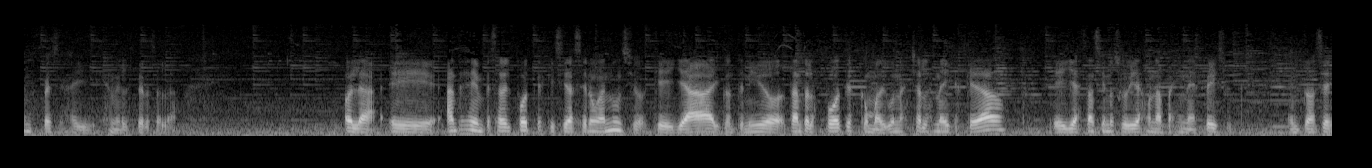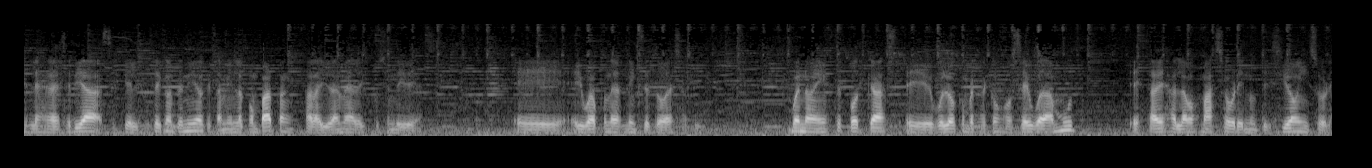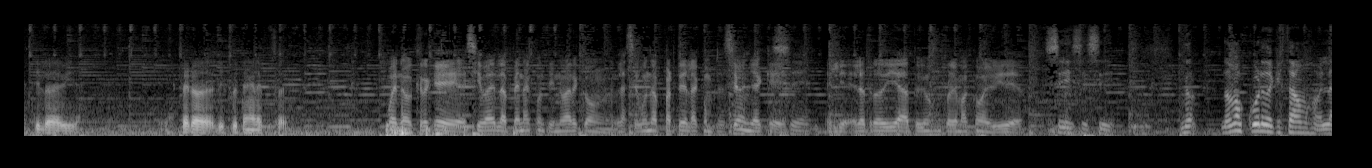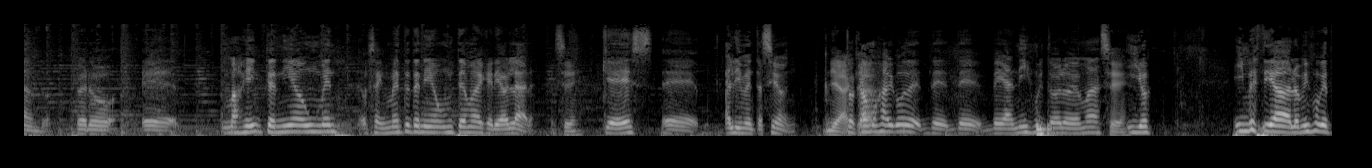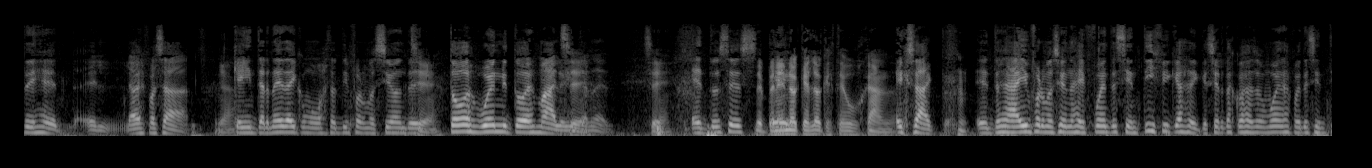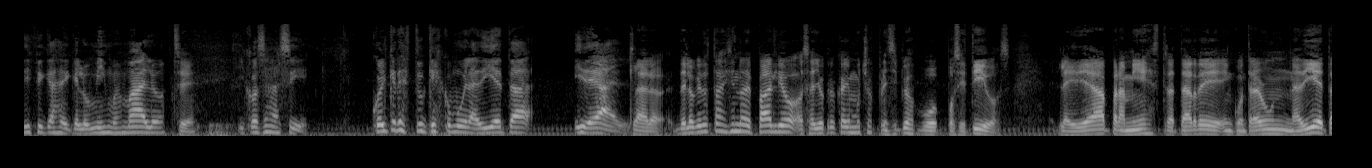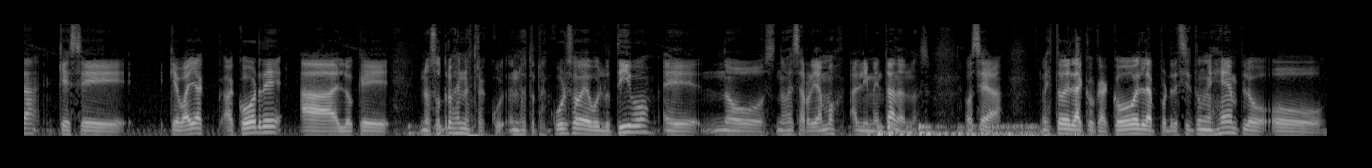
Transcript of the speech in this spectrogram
unos peces ahí en el estero salado. Hola, eh, antes de empezar el podcast quisiera hacer un anuncio, que ya el contenido, tanto los podcasts como algunas charlas médicas que he dado, eh, ya están siendo subidas a una página de Facebook. Entonces les agradecería, si es que les gusta el contenido, que también lo compartan para ayudarme a la difusión de ideas. Eh, y voy a poner los links de todo eso aquí. Bueno, en este podcast eh, vuelvo a conversar con José Guadamut. Esta vez hablamos más sobre nutrición y sobre estilo de vida. Espero disfruten el episodio. Bueno, creo que sí vale la pena continuar con la segunda parte de la conversación, ya que Sí. el, el otro día tuvimos un problema con el video. Sí, sí, sí. No, no me acuerdo de qué estábamos hablando, pero eh, más bien tenía un men- o sea, en mente tenía un tema que quería hablar, Sí, que es eh, alimentación. ya. Tocamos claro. algo de, de- de veganismo y todo lo demás. Sí. Y yo he investigado lo mismo que te dije el- la vez pasada, que en internet hay como bastante información de Sí. todo es bueno y todo es malo en internet. Sí, Entonces, dependiendo eh, qué es lo que estés buscando. Exacto. Entonces hay informaciones, hay fuentes científicas de que ciertas cosas son buenas, fuentes científicas de que lo mismo es malo Sí, y cosas así. ¿Cuál crees tú que es como la dieta ideal? claro. De lo que tú estás diciendo de palio, o sea, yo creo que hay muchos principios positivos. La idea para mí es tratar de encontrar una dieta que se que vaya acorde a lo que nosotros en, nuestra cu- en nuestro transcurso evolutivo eh, nos, desarrollamos alimentándonos. O sea, esto de la Coca-Cola, por decirte un ejemplo, o,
